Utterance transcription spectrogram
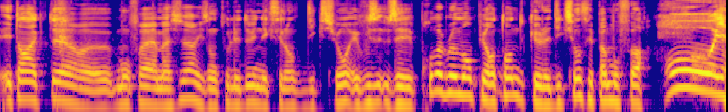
étant acteur, euh, mon frère et ma sœur, ils ont tous les deux une excellente diction. Et vous, vous avez probablement pu entendre que la diction, c'est pas mon fort. Oh, il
